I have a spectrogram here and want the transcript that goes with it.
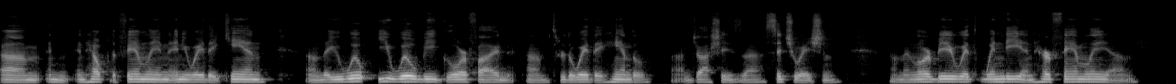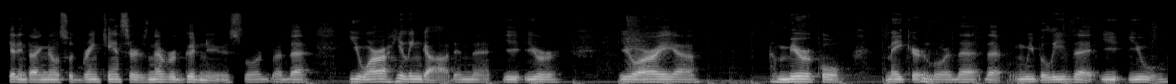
um, and and help the family in any way they can. um, that you will you will be glorified through the way they handle uh, Josh's uh, situation. And Lord, be with Wendy and her family. Getting diagnosed with brain cancer is never good news, Lord, but that you are a healing God and that you, are you are a, uh, a miracle maker, mm. Lord. That that we believe that you you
